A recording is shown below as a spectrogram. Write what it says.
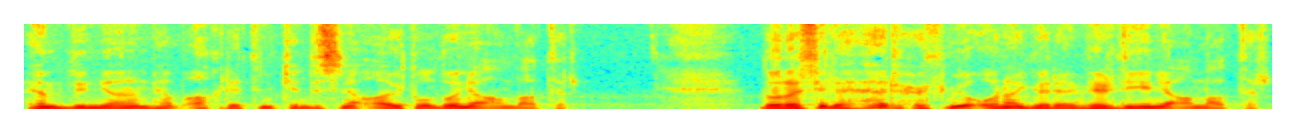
Hem dünyanın hem ahiretin kendisine ait olduğunu anlatır. Dolayısıyla her hükmü ona göre verdiğini anlatır.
